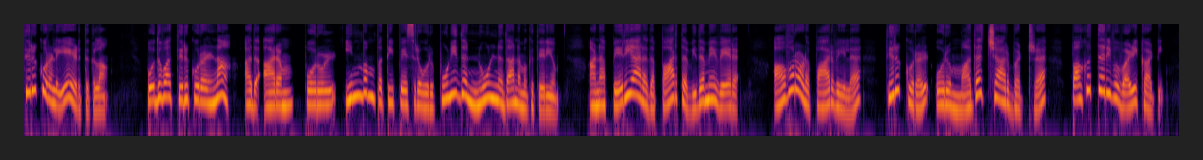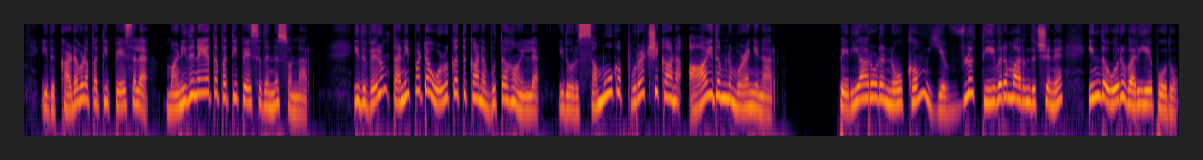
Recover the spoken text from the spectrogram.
திருக்குறளையே எடுத்துக்கலாம். பொதுவா திருக்குறள்னா அது அறம் பொருள் இன்பம் பத்தி பேசுற ஒரு புனித நூல்னு தான் நமக்கு தெரியும். ஆனா பெரியார் அத பார்த்த விதமே வேற. அவரோட பார்வையில திருக்குறள் ஒரு மதச்சார்பற்ற பகுத்தறிவு வழிகாட்டி. இது கடவுளை பத்தி பேசல மனிதநேயத்தை பத்தி பேசுதுன்னு சொன்னார். இது வெறும் தனிப்பட்ட ஒழுக்கத்துக்கான புத்தகம் இல்ல இது ஒரு சமூக புரட்சிக்கான ஆயுதம்னு முழங்கினார். பெரியாரோட நோக்கம் எவ்ளோ தீவிரமா இருந்துச்சுன்னு இந்த ஒரு வரியே போதும்.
